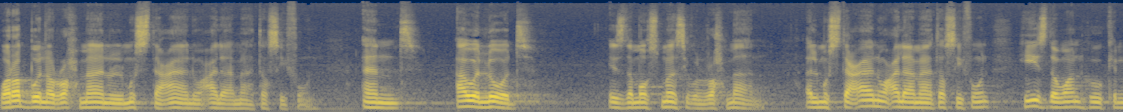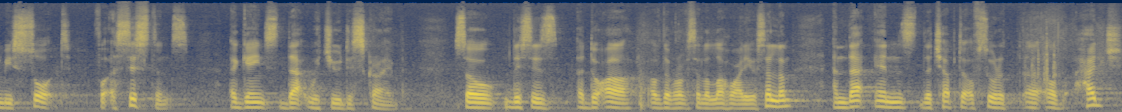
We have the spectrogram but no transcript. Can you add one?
وَرَبُّنَا الرَّحْمَنُ الْمُسْتَعَانُ عَلَى مَا تَصِفُونَ And our Lord is the most merciful, Rahman. Al Musta'anu ala ma tasifun. He is the one who can be sought for assistance against that which you describe. So this is a dua of the Prophet sallallahu and that ends the chapter of Surah uh, of Hajj.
